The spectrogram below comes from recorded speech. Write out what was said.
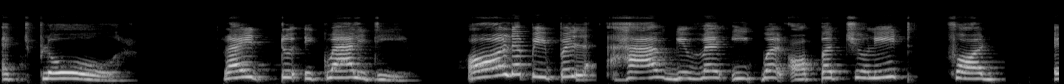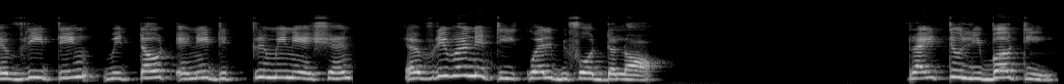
explore. Right to equality. All the people have given equal opportunity for everything without any discrimination. Everyone is equal before the law. Right to liberty.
